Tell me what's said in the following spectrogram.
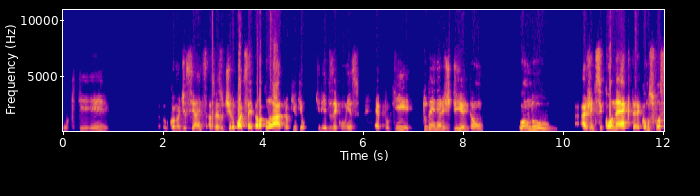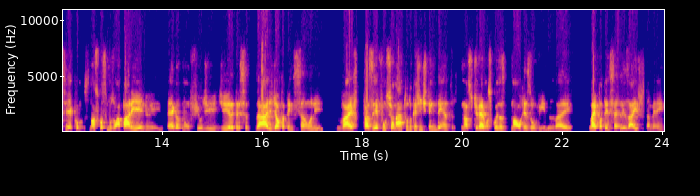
O que, como eu disse antes, às vezes o tiro pode sair pela culatra. O que, o que eu queria dizer com isso é porque tudo é energia. Então, quando a gente se conecta, é como se fosse é como se nós fôssemos um aparelho e pega um fio de, de eletricidade de alta tensão ali, vai fazer funcionar tudo que a gente tem dentro. Se nós tivermos coisas mal resolvidas, vai, vai potencializar isso também.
